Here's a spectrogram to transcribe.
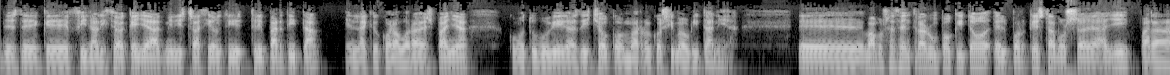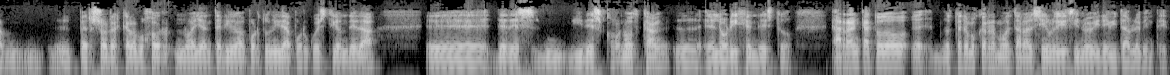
desde que finalizó aquella administración tripartita en la que colaboraba España, como tú muy bien has dicho, con Marruecos y Mauritania. Eh, vamos a centrar un poquito el por qué estamos eh, allí para eh, personas que a lo mejor no hayan tenido la oportunidad por cuestión de edad y desconozcan el origen de esto. Arranca todo, nos tenemos que remontar al siglo XIX inevitablemente.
